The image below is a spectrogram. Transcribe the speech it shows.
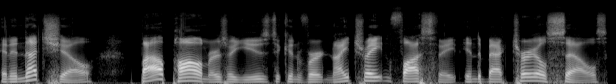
In a nutshell, biopolymers are used to convert nitrate and phosphate into bacterial cells,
